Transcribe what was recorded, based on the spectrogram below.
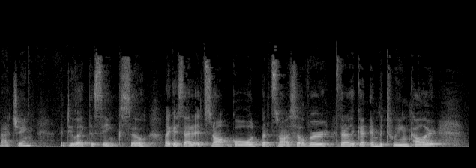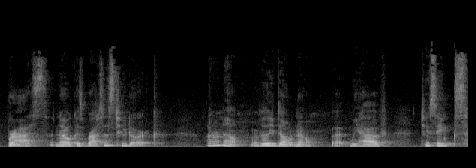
matching. I do like the sink. So like I said, it's not gold, but it's not silver. They're like an in-between color. Brass? No, because brass is too dark. I don't know. I really don't know. But we have two sinks,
